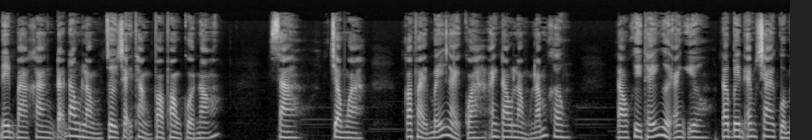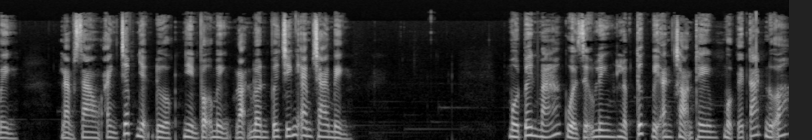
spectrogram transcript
Nên bà Khang đã đau lòng rồi chạy thẳng vào phòng của nó. Sao? Chồng à, có phải mấy ngày qua anh đau lòng lắm không? Đau khi thấy người anh yêu đang bên em trai của mình. Làm sao anh chấp nhận được nhìn vợ mình loạn luân với chính em trai mình? Một bên má của Diệu Linh lập tức bị ăn trọn thêm một cái tát nữa.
